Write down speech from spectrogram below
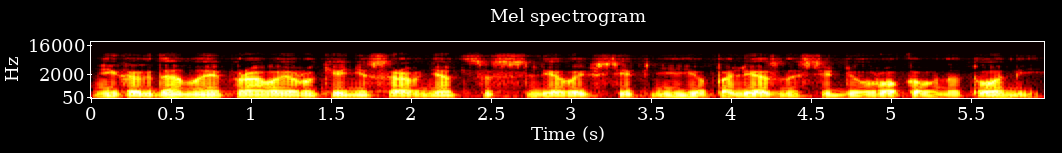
Никогда моей правой руке не сравняться с левой в степени ее полезности для уроков анатомии,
